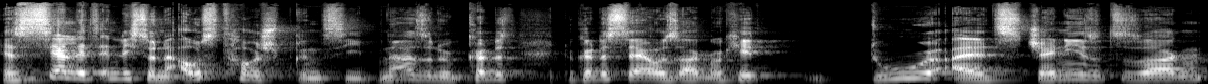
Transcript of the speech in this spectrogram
Das ist ja letztendlich so ein Austauschprinzip. Ne? Also du könntest, du könntest ja auch sagen, okay, du als Jenny sozusagen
